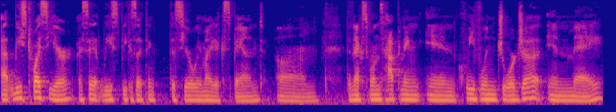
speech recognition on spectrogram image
at least twice a year. I say at least because I think this year we might expand. Um, the next one's happening in Cleveland, Georgia in May.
